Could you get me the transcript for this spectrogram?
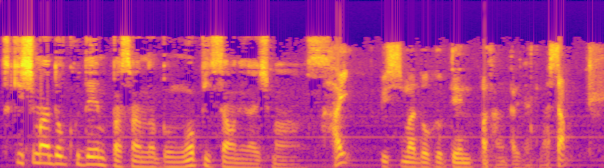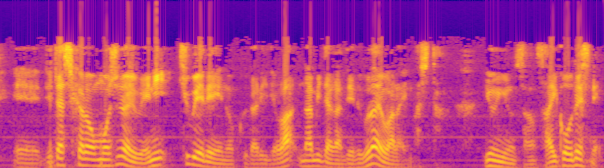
月島独電波さんの分をピッチさんお願いします。はい。福島独電波さんからいただきました。えー、出だしから面白い上に、キュベレーの下りでは涙が出るぐらい笑いました。ユンユンさん最高ですね。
